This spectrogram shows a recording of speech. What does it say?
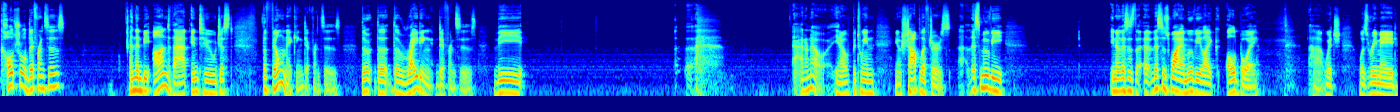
cultural differences and then beyond that into just the filmmaking differences the the the writing differences the uh, I don't know, you know, between you know shoplifters. Uh, this movie, you know, this is the uh, this is why a movie like Oldboy, uh, which was remade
